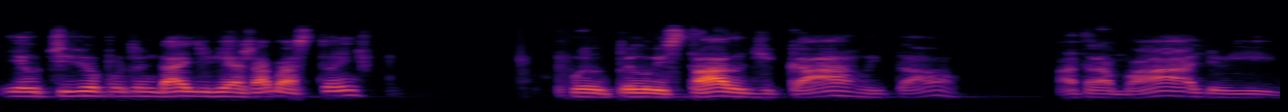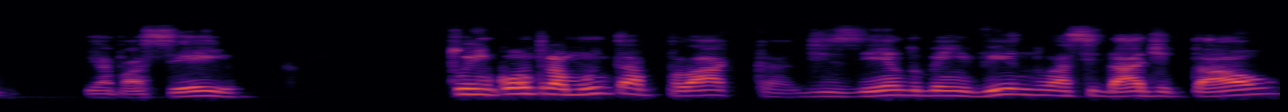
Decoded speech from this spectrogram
eu tive a oportunidade de viajar bastante por, pelo estado de carro e tal, a trabalho e, e a passeio. Tu encontra muita placa dizendo bem-vindo à cidade tal,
